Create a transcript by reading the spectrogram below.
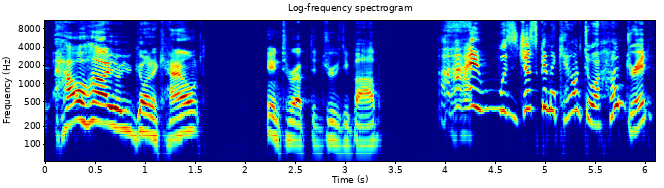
Hey, how high are you going to count? interrupted Druzy Bob. I was just going to count to a hundred,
